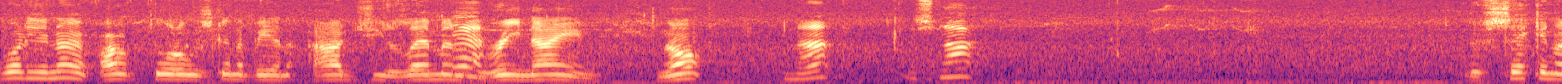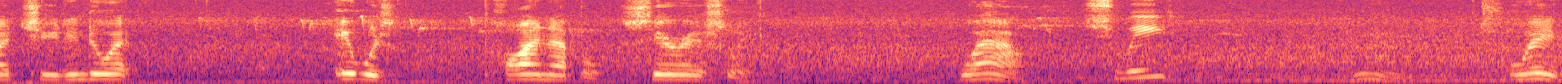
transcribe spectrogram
What do you know? I thought it was going to be an Aji Lemon Yeah. rename. No, No, it's not. the second I chewed into it, it was pineapple. Seriously. Wow. Sweet. Sweet.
